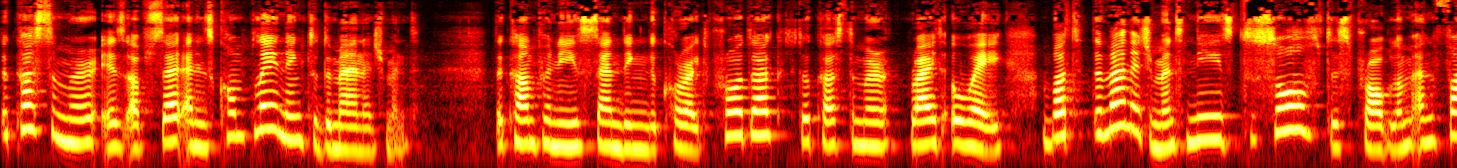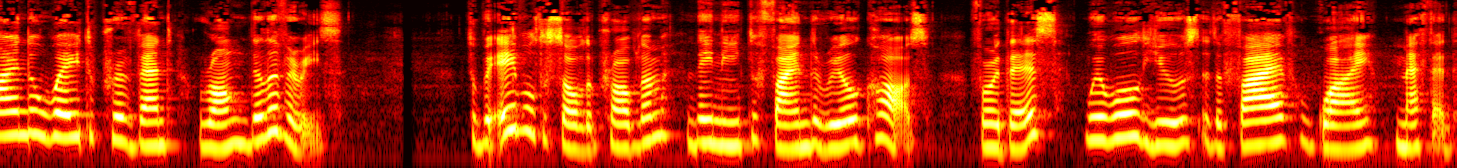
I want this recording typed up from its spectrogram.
The customer is upset and is complaining to the management. The company is sending the correct product to the customer right away, but the management needs to solve this problem and find a way to prevent wrong deliveries. To be able to solve the problem, they need to find the real cause. For this, we will use the 5 why method.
